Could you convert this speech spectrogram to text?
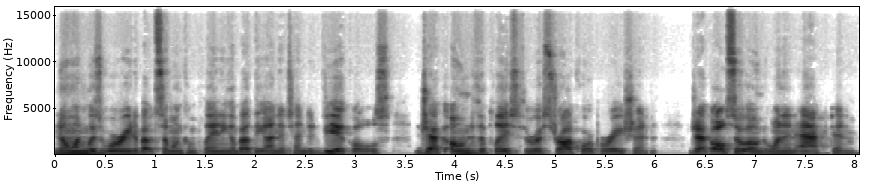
No one was worried about someone complaining about the unattended vehicles. Jack owned the place through a straw corporation. Jack also owned one in Acton.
